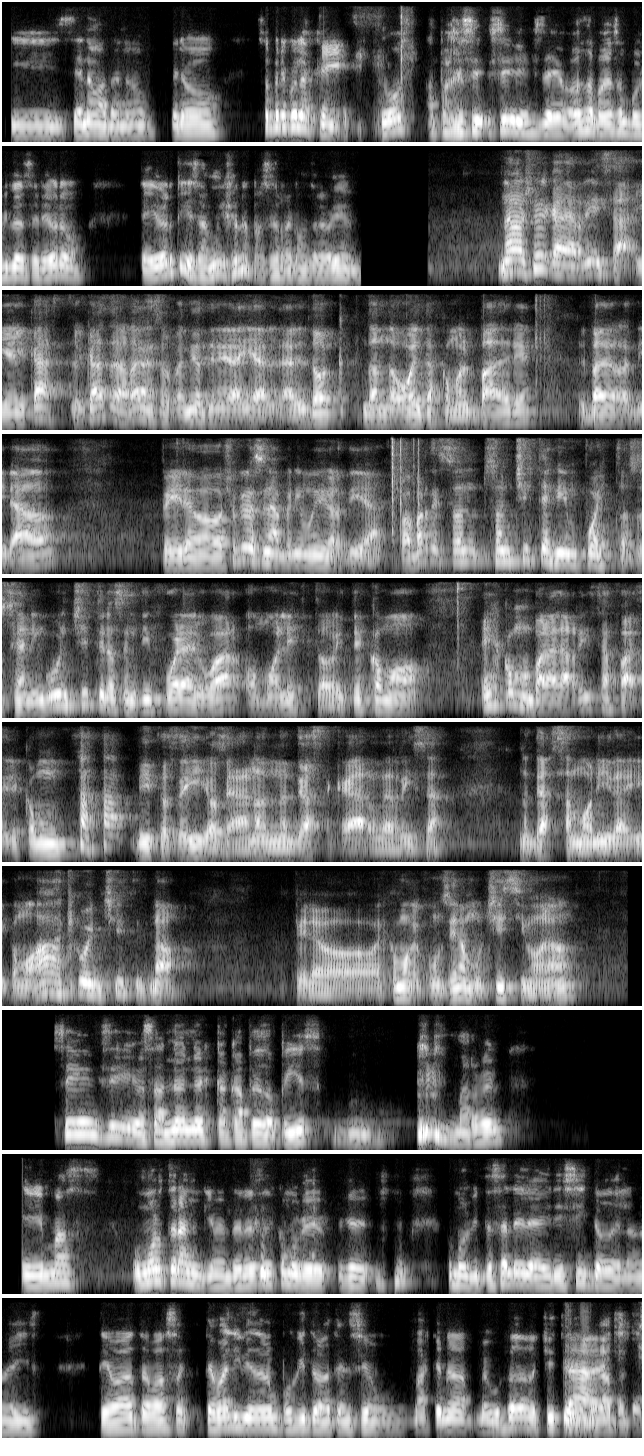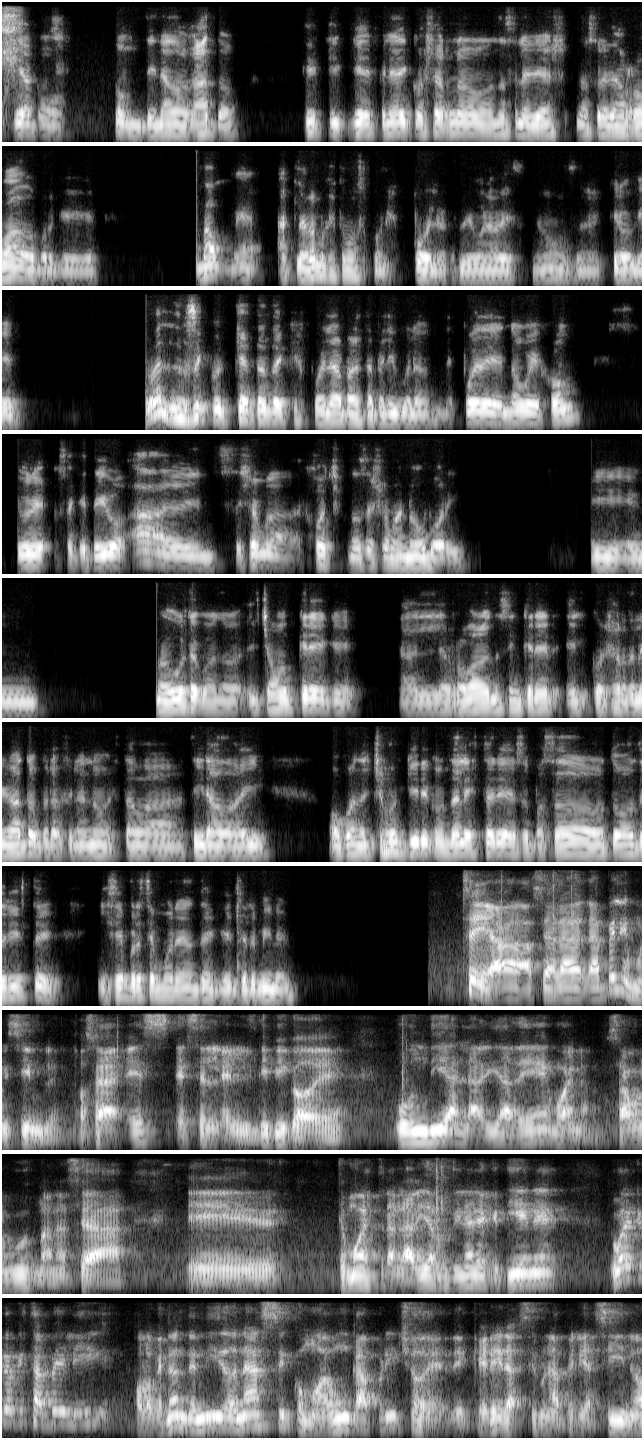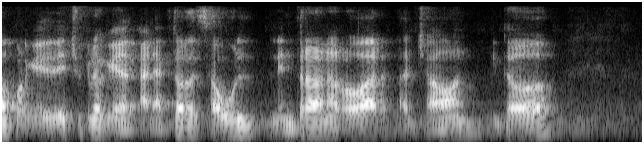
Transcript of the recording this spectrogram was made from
Y se nota, ¿no? Pero son películas que, Sí. que vos apagás, sí, sí, vos apagás un poquito el cerebro, te divertís. A mí yo la pasé recontra bien. No, yo me caí de risa. Y el cast, el cast, la verdad me sorprendió tener ahí al, al Doc dando vueltas como el padre, el padre retirado. Pero yo creo que es una peli muy divertida. Aparte son, son chistes bien puestos, o sea, ningún chiste lo sentí fuera de lugar o molesto, ¿viste? Es como, es como para la risa fácil, es como un, jaja, listo, seguí, o sea, no, no te vas a cagar de risa, no te vas a morir ahí como, ah, qué buen chiste, no. Pero es como que funciona muchísimo, ¿no? Sí, sí, o sea, no, es caca pedo pis, Marvel. Y más humor tranqui, ¿me entendés? Es como que- como que te sale el airecito de la nariz. Te va, te, vas a- te va a aliviar un poquito la tensión. Más que nada, me gustaban los chistes Claro. del gato, que hacía como condenado gato. Que, que- que al final el collar no, no, se le habían, no se le habían robado porque... Vamos, eh, aclaramos que estamos con spoilers de una vez, ¿no? O sea, creo que... Igual no sé qué tanto hay que spoiler para esta película. Después de No Way Home, o sea, que te digo, ah, se llama Hodge, no se llama Nobody. Y, mm, me gusta cuando el chabón cree que le robaron sin querer el collar del gato, pero al final no, estaba tirado ahí. O cuando el chabón quiere contar la historia de su pasado todo triste y siempre se muere antes de que termine. Sí, ah, o sea, la, la peli es muy simple. O sea, es, es el, el típico de un día en la vida de, bueno, Saul Goodman. O sea, eh, te muestran la vida rutinaria que tiene. Igual creo que esta peli, por lo que tengo entendido, nace como de un capricho de, querer hacer una peli así, ¿no? Porque de hecho creo que al, actor de Saúl le entraron a robar al chabón y todo.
